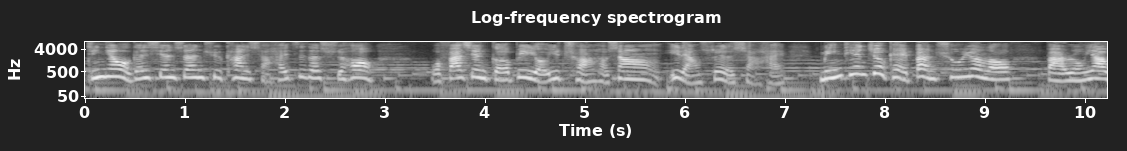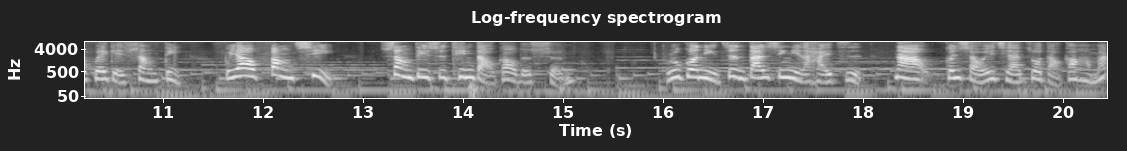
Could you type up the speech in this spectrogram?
今天我跟先生去看小孩子的时候，我发现隔壁有一床好像一两岁的小孩。明天就可以办出院喽！把荣耀归给上帝，不要放弃。上帝是听祷告的神。如果你正担心你的孩子，那跟小薇一起来做祷告好吗？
